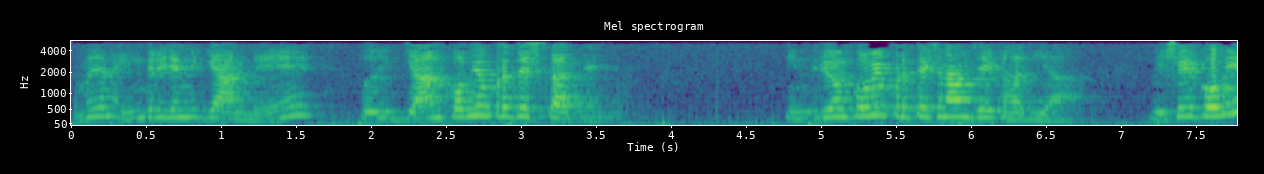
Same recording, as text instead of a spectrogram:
समझे ना? इंद्रजन्य ज्ञान में तो ज्ञान को भी हम प्रत्यक्ष कहते हैं। इंद्रियों को भी प्रत्यक्ष नाम से कह दिया, विषय को भी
